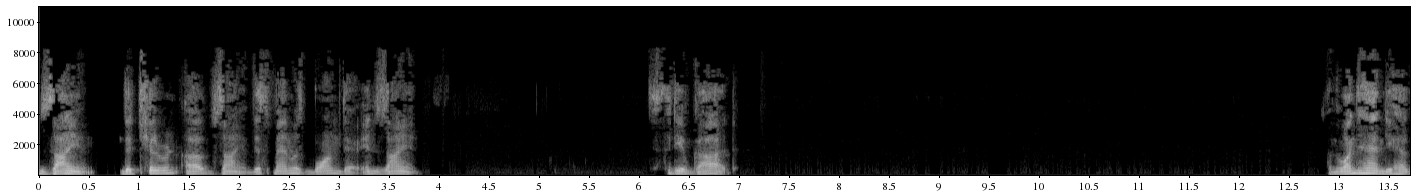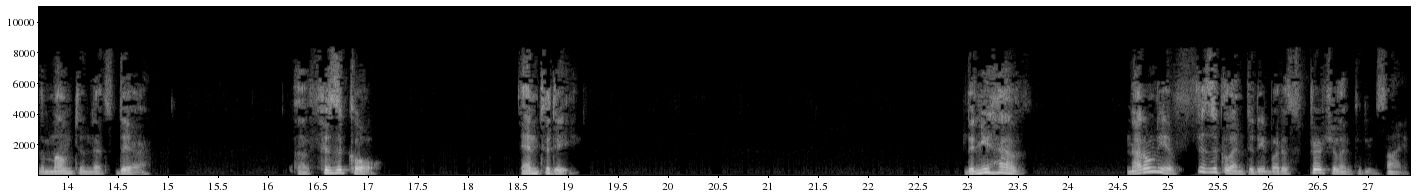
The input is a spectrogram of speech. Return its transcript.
Zion, the children of Zion. This man was born there in Zion, the city of God. On the one hand, you have the mountain that's there, a physical entity. Then you have not only a physical entity, but a spiritual entity, Zion,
